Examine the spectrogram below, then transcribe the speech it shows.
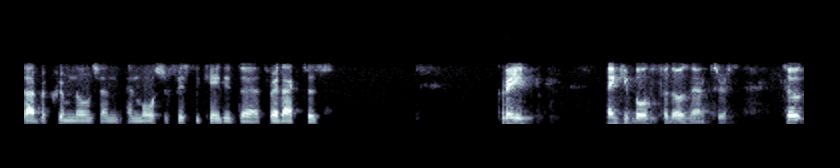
cyber criminals and, and more sophisticated uh, threat actors. Great, thank you both for those answers. So,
